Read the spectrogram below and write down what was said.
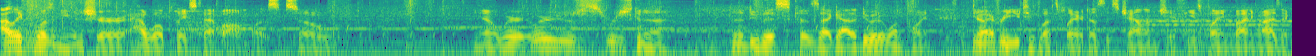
I, like, wasn't even sure how well placed that bomb was, so you know, we're we're just we're just gonna gonna do this because I gotta do it at one point. You know, every YouTube Let's Player does this challenge if he's playing Binding of Isaac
